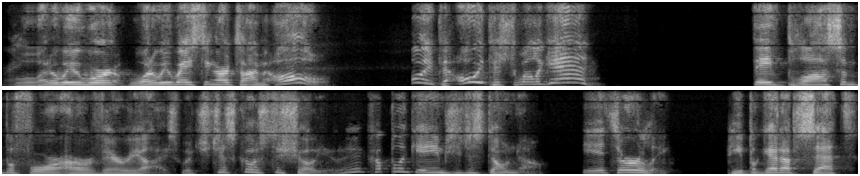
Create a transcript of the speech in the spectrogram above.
Right. What are we were? What are we wasting our time? Oh, oh, he, oh, he pitched well again. They've blossomed before our very eyes, which just goes to show you in a couple of games, you just don't know. It's early. People get upset.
